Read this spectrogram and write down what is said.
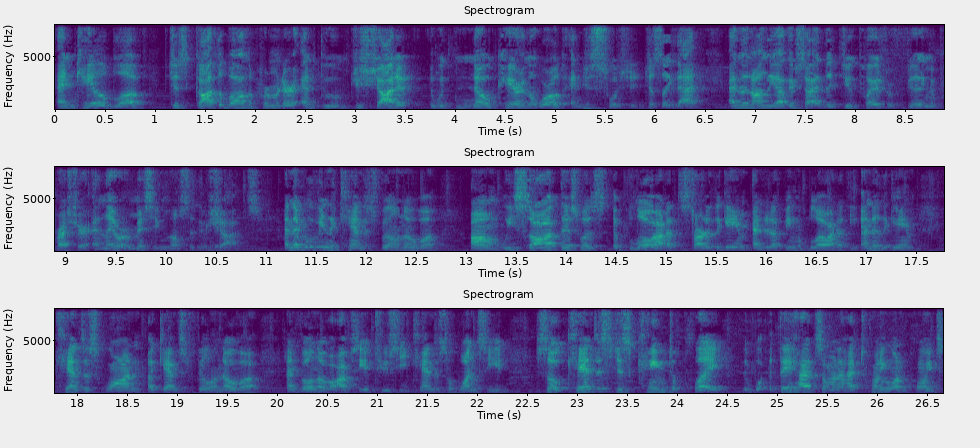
and Caleb Love just got the ball on the perimeter and boom, just shot it with no care in the world and just switched it just like that. And then on the other side, the Duke players were feeling the pressure and they were missing most of their shots. And then moving to Kansas Villanova, um, we saw this was a blowout at the start of the game, ended up being a blowout at the end of the game. Kansas won against Villanova, and Villanova obviously a two seed, Kansas a one seed. So Kansas just came to play. They had someone that had 21 points,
